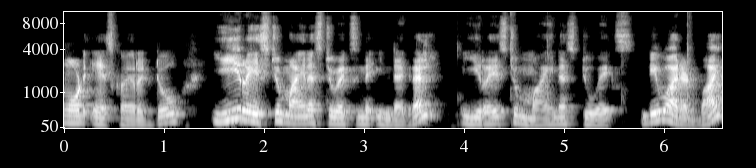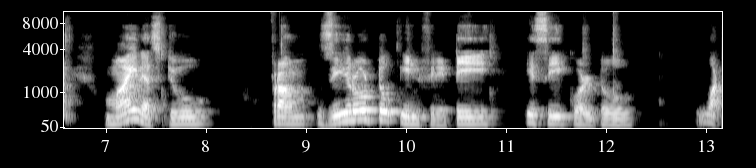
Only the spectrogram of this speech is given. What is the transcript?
mod a square in to e raise to minus two എക്സിന്റെ integral e raise to minus two x divided by minus two from zero to infinity is equal to one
